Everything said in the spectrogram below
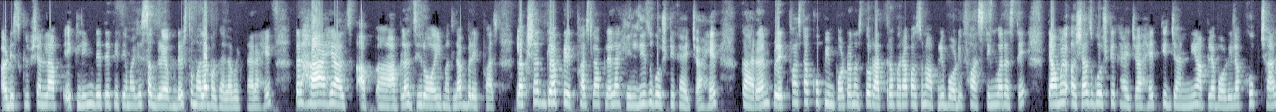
डिस्क्रिप्शनला एक लिंक देते. तिथे माझे सगळे अपडेट्स तुम्हाला बघायला भेटणार आहे. तर हा आहे आज आप, आपला झिरो ऑइल मधला ब्रेकफास्ट लक्षात घ्या ब्रेकफास्टला आपल्याला हेल्दीच गोष्टी खायच्या आहेत. कारण ब्रेकफास्ट हा खूप इम्पॉर्टंट असतो. रात्रभरापासून आपली बॉडी फास्टिंगवर असते. त्यामुळे अशाच गोष्टी खायच्या आहेत की ज्यांनी आपल्या बॉडीला खूप छान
